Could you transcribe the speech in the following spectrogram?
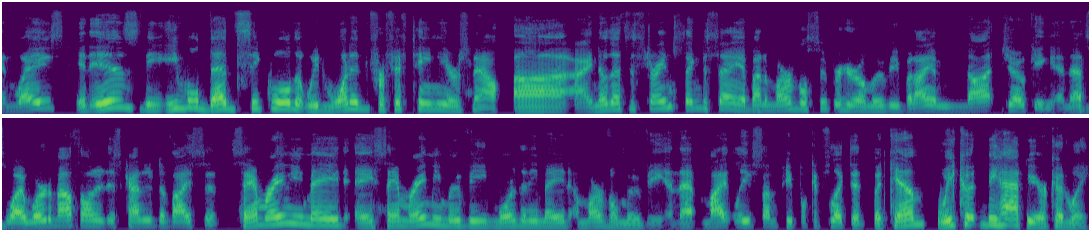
in ways, it is the Evil Dead sequel that we'd wanted for 15 years now. Uh, I know that's a strange thing to say about a Marvel superhero movie, but I am not joking, and that's why word of mouth on it is kind of divisive. Sam Raimi made a Sam Raimi movie more than he made a Marvel movie, and that might leave some people conflicted. But Kim, we couldn't be happier, could we?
